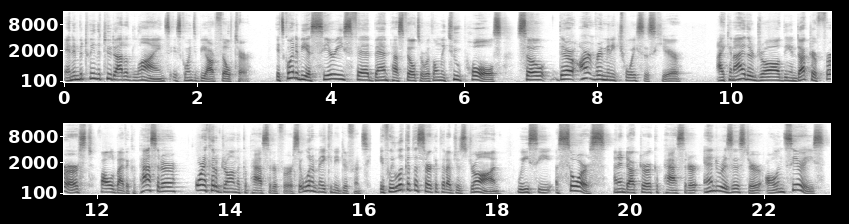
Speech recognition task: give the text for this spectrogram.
and in between the two dotted lines is going to be our filter. It's going to be a series-fed bandpass filter with only two poles, so there aren't very many choices here. I can either draw the inductor first, followed by the capacitor, or I could have drawn the capacitor first. It wouldn't make any difference. If we look at the circuit that I've just drawn, we see a source, an inductor, a capacitor, and a resistor all in series.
